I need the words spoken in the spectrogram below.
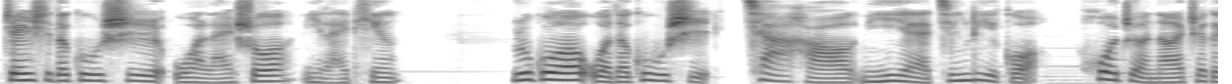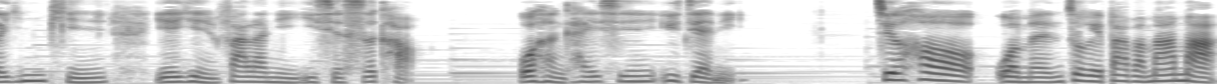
真实的故事我来说，你来听。如果我的故事恰好你也经历过，或者呢，这个音频也引发了你一些思考，我很开心遇见你。最后，我们作为爸爸妈妈，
